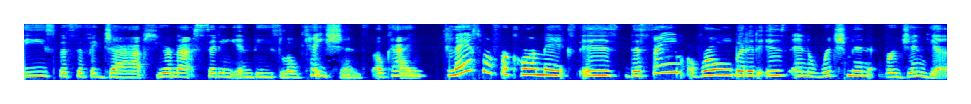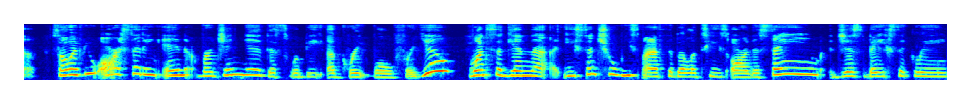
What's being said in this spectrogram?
these specific jobs, you're not sitting in these locations, okay? Last one for CarMax is the same role, but it is in Richmond, Virginia. So if you are sitting in Virginia, this would be a great role for you. Once again, the essential responsibilities are the same, just basically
